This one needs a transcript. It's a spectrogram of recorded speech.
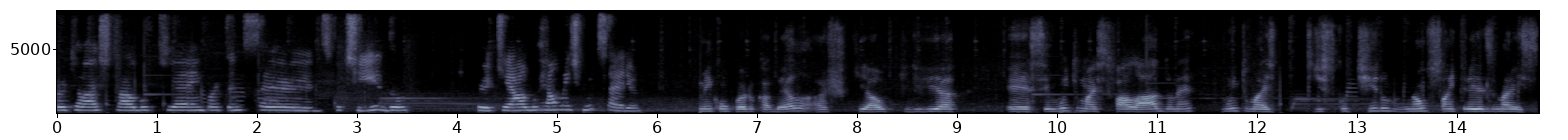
Porque eu acho que é algo que é importante ser discutido, porque é algo realmente muito sério. Também concordo com a Bela, acho que é algo que devia é, ser muito mais falado, né? Muito mais discutido, não só entre eles, mas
